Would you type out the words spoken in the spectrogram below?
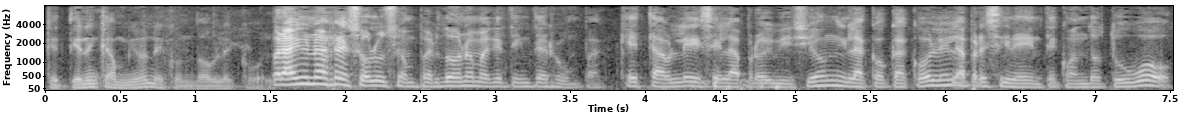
que tienen camiones con doble cola. Pero hay una resolución, perdóname que te interrumpa, que establece la prohibición y la Coca-Cola y la Presidente cuando tuvo...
